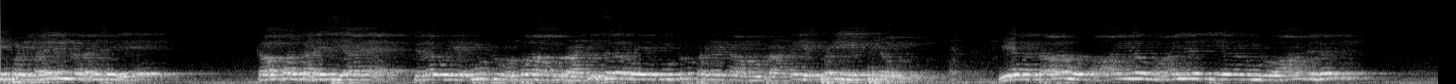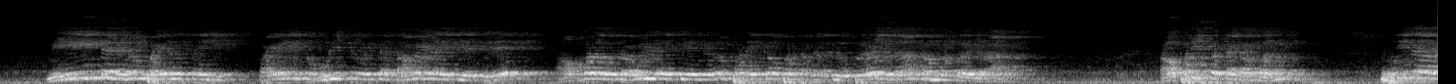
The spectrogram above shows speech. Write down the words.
இப்படி வருகின்ற வரிசையிலே கம்பன் கடைசியாக சிலருடைய கூற்று ஒன்பதாம் நூற்றாண்டு சிலருடைய கூற்று பன்னிரெண்டாம் நூற்றாண்டு எப்படி இருப்பினும் ஏறத்தாழ ஒரு ஆயிரம் ஆயிரத்தி இருநூறு ஆண்டுகள் நீண்ட நெடும் பயணத்தை பயணித்து முடித்துவிட்ட தமிழ் இலக்கியத்திலே அவ்வளவு தமிழ் இலக்கியங்களும் படைக்கப்பட்டதற்கு பிறகுதான் கம்பன் வருகிறார் அப்படிப்பட்ட கம்பன் புதிதாக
